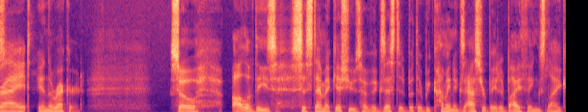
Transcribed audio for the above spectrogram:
Right. in the record. So, all of these systemic issues have existed, but they're becoming exacerbated by things like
